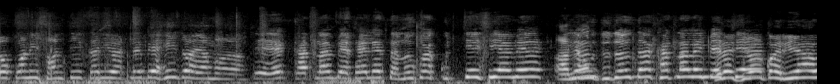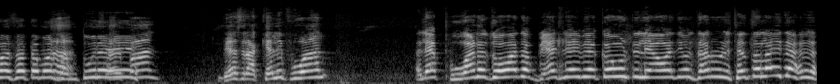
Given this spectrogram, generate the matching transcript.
લોકોની શાંતિ કરી એટલે બેસી જાય આમાં. એક ખાટલા બેઠા એટલે તને કોઈ કુચ્ચે છીએ અમે? અને હું જુદા જુદા ખાટલા લઈને એટલે બેઠે કોઈ રિયા આવે છે તમને જમતું નહીં. ભેંસ રાખેલી ફુવાન? એટલે ફુવાને જોવા તો ભેંસ લઈ બે લેવા દેવું જરૂર છે તો લઈ દે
